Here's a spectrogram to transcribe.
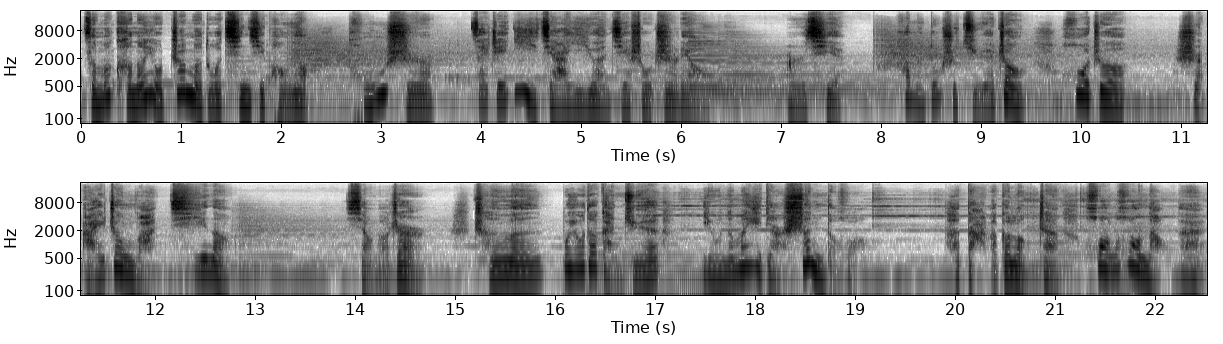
怎么可能有这么多亲戚朋友，同时在这一家医院接受治疗？而且，他们都是绝症，或者是癌症晚期呢。想到这儿，陈文不由得感觉有那么一点瘆得慌。他打了个冷战，晃了晃脑袋，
